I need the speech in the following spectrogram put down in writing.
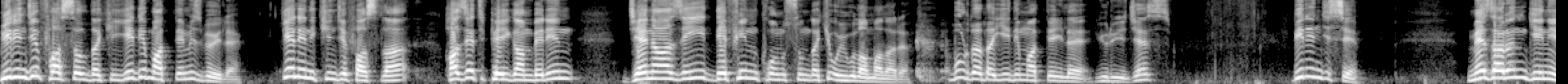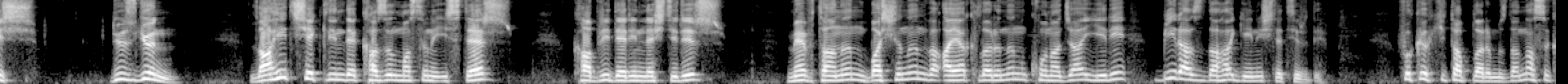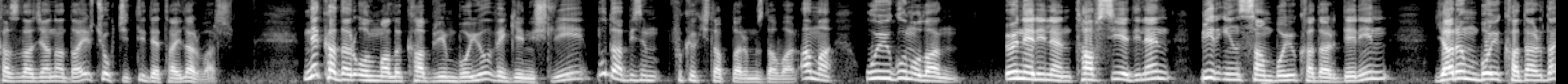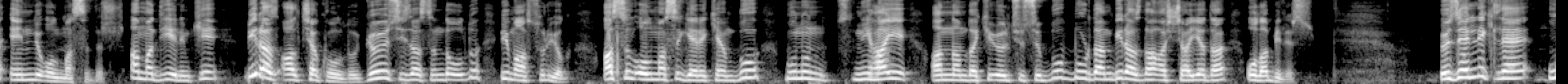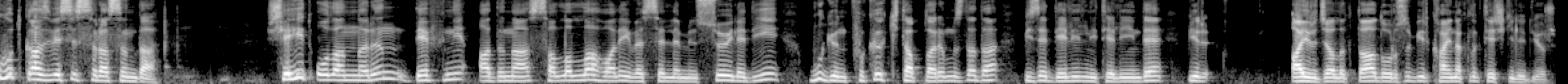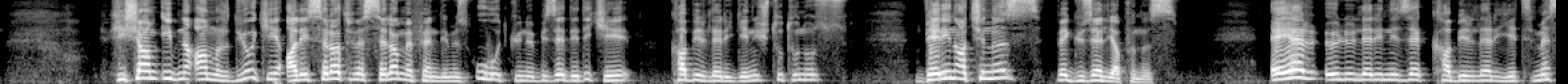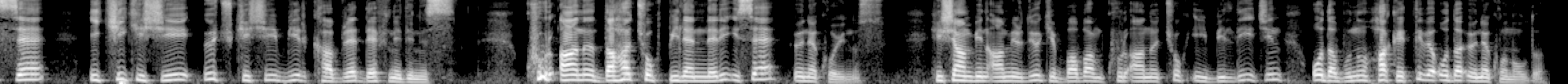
Birinci fasıldaki yedi maddemiz böyle. Gelin ikinci fasla Hazreti Peygamber'in cenazeyi defin konusundaki uygulamaları. Burada da yedi maddeyle yürüyeceğiz. Birincisi mezarın geniş, düzgün, lahit şeklinde kazılmasını ister, kabri derinleştirir, mevtanın başının ve ayaklarının konacağı yeri biraz daha genişletirdi. Fıkıh kitaplarımızda nasıl kazılacağına dair çok ciddi detaylar var. Ne kadar olmalı kabrin boyu ve genişliği bu da bizim fıkıh kitaplarımızda var ama uygun olan önerilen tavsiye edilen bir insan boyu kadar derin yarım boy kadar da enli olmasıdır. Ama diyelim ki biraz alçak oldu göğüs hizasında oldu bir mahsuru yok. Asıl olması gereken bu bunun nihai anlamdaki ölçüsü bu buradan biraz daha aşağıya da olabilir. Özellikle Uhud gazvesi sırasında şehit olanların defni adına sallallahu aleyhi ve sellemin söylediği bugün fıkıh kitaplarımızda da bize delil niteliğinde bir ayrıcalık daha doğrusu bir kaynaklık teşkil ediyor. Hişam İbni Amr diyor ki aleyhissalatü vesselam Efendimiz Uhud günü bize dedi ki kabirleri geniş tutunuz derin açınız ve güzel yapınız. Eğer ölülerinize kabirler yetmezse iki kişi üç kişi bir kabre defnediniz. Kur'an'ı daha çok bilenleri ise öne koyunuz. Hişam bin Amir diyor ki babam Kur'an'ı çok iyi bildiği için o da bunu hak etti ve o da öne konuldu.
